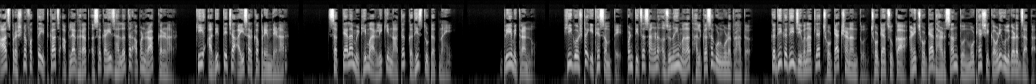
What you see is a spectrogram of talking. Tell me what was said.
आज प्रश्न फक्त इतकाच आपल्या घरात असं काही झालं तर आपण राग करणार? की आदित्यच्या आईसारखं प्रेम देणार? सत्याला मिठी मारली की नातं कधीच तुटत नाही. प्रिय मित्रांनो ही गोष्ट इथे संपते पण तिचं सांगणं अजूनही मनात हलकसं गुणगुणत राहतं. कधीकधी जीवनातल्या छोट्या क्षणांतून छोट्या चुका आणि छोट्या धाडसांतून मोठ्या शिकवणी उलगडत जातात.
